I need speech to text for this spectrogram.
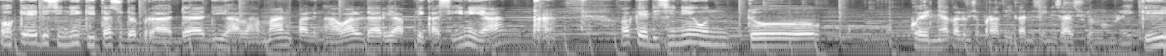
Oke, di sini kita sudah berada di halaman paling awal dari aplikasi ini ya. Oke, di sini untuk koinnya kalau bisa perhatikan di sini saya sudah memiliki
